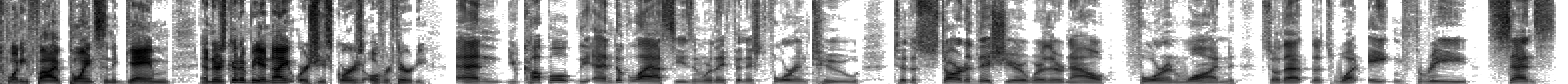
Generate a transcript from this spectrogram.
25 points in a game and there's going to be a night where she scores over 30. And you couple the end of last season where they finished four and two to the start of this year where they're now four and one so that that's what eight and three since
